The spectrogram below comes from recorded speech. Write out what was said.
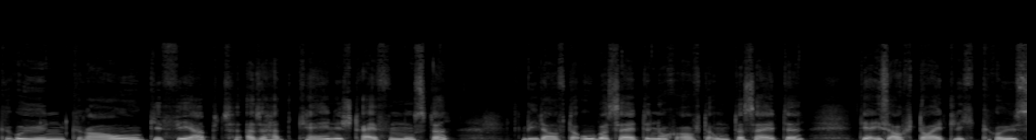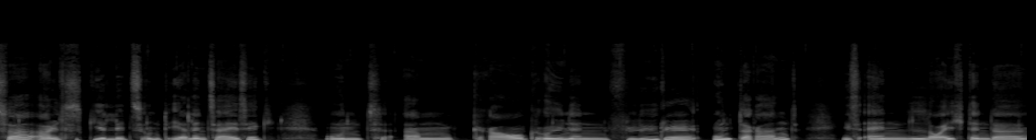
grün-grau gefärbt, also hat keine Streifenmuster, weder auf der Oberseite noch auf der Unterseite. Der ist auch deutlich größer als Gierlitz und Erlenzeisig und am grau-grünen Flügelunterrand ist ein leuchtender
